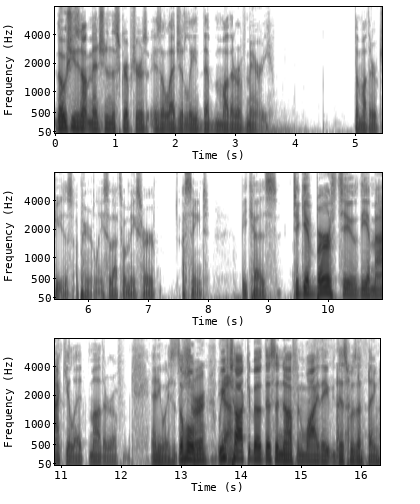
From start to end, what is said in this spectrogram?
though she's not mentioned in the scriptures, is allegedly the mother of Mary, the mother of Jesus, apparently. So that's what makes her a saint, because to give birth to the immaculate mother of. Anyways, it's a whole. sure We've yeah. talked about this enough and why they this was a thing.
